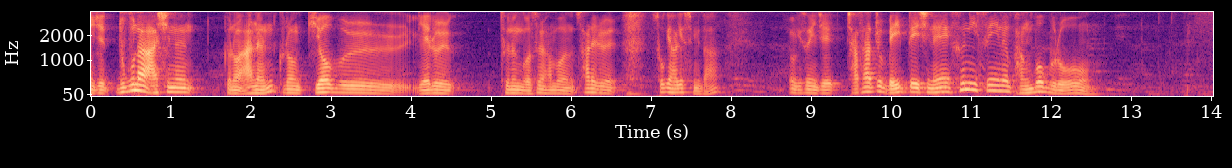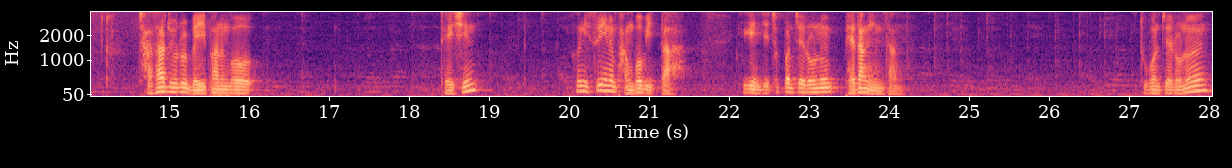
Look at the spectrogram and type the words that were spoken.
이제 누구나 아시는 그런 아는 그런 기업을 예를 드는 것을 한번 사례를 소개하겠습니다. 여기서 이제 자사주 매입 대신에 흔히 쓰이는 방법으로 자사주를 매입하는 것 대신 흔히 쓰이는 방법이 있다. 그게 이제 첫 번째로는 배당 인상. 두 번째로는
